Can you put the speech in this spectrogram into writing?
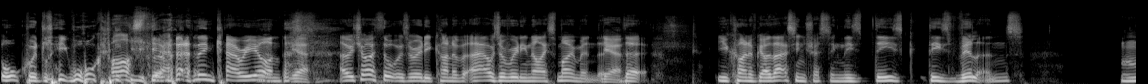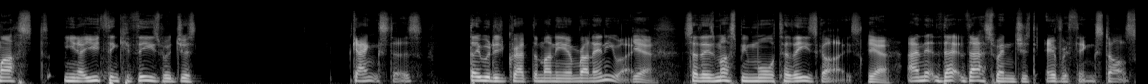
awkwardly walk past them and then carry on Yeah. Uh, which i thought was really kind of that was a really nice moment that, Yeah. that you kind of go that's interesting these these these villains must you know you'd think if these were just gangsters they would have grabbed the money and run anyway Yeah. so there must be more to these guys Yeah. and that that's when just everything starts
